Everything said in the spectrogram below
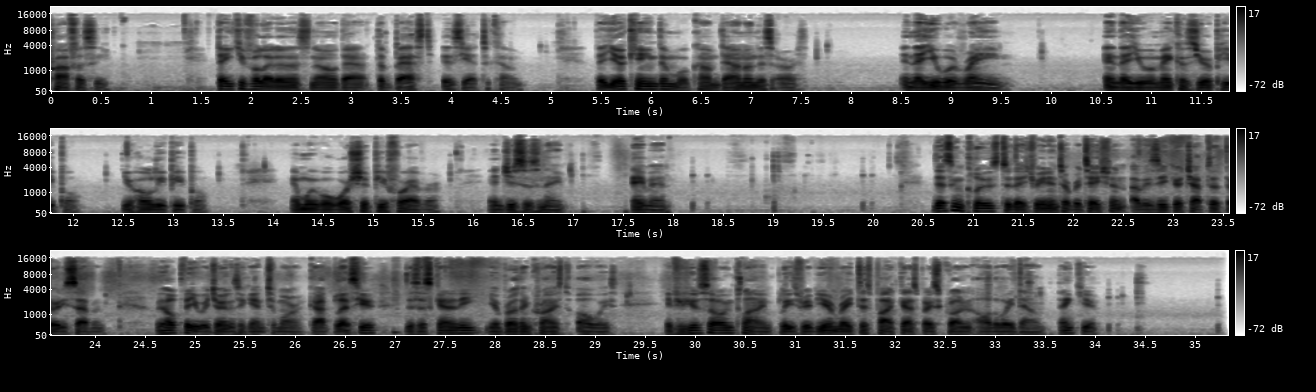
prophecy. Thank you for letting us know that the best is yet to come, that your kingdom will come down on this earth, and that you will reign and that you will make us your people, your holy people, and we will worship you forever. In Jesus' name, amen. This concludes today's reading interpretation of Ezekiel chapter 37. We hope that you will join us again tomorrow. God bless you. This is Kennedy, your brother in Christ, always. If you feel so inclined, please review and rate this podcast by scrolling all the way down. Thank you.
